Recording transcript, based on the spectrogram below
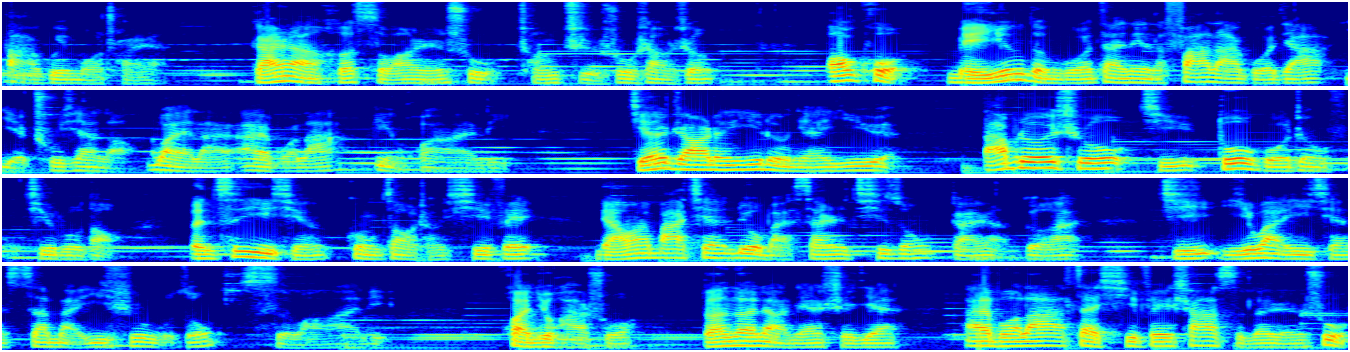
大规模传染，感染和死亡人数呈指数上升。包括美英等国在内的发达国家也出现了外来埃博拉病患案例。截至2016年1月，WHO 及多国政府记录到，本次疫情共造成西非28,637宗感染个案及11,315宗死亡案例。换句话说，短短两年时间，埃博拉在西非杀死的人数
